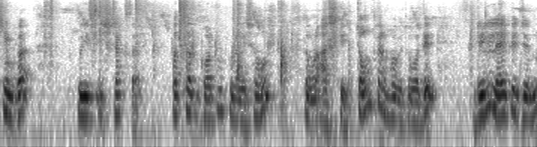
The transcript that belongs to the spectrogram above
শিখবা উইথ স্ট্রাকচার অর্থাৎ গঠন প্রণালী সহ তোমরা আজকে চমৎকারভাবে তোমাদের ডেলি লাইফের জন্য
